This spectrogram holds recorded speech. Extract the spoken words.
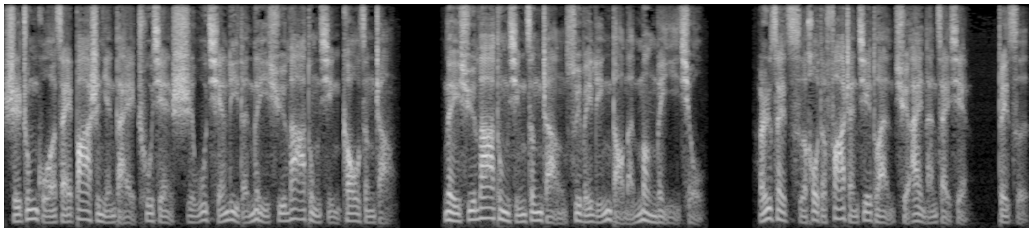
使中国在八十年代出现史无前例的内需拉动性高增长。内需拉动型增长虽为领导们梦寐以求，而在此后的发展阶段却爱难再现。对此，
